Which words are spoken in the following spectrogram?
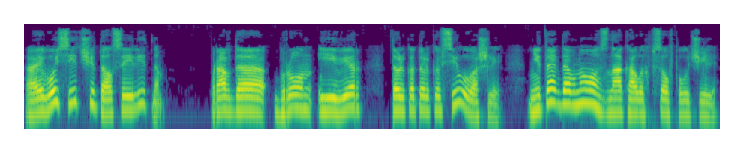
А его Сид считался элитным. Правда, Брон и Ивер только-только в силу вошли. Не так давно знак алых псов получили.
